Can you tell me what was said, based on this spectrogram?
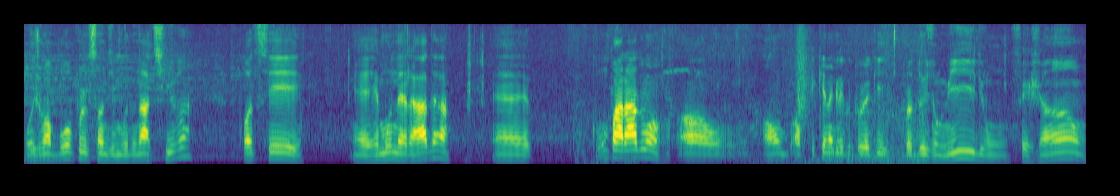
Hoje uma boa produção de muda nativa pode ser é, remunerada é, comparado ao, ao, ao pequeno agricultor que produz um milho, um feijão.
